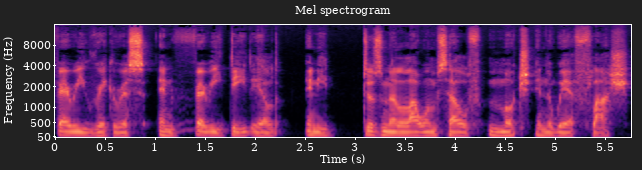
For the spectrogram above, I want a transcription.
very rigorous and very detailed, and he doesn't allow himself much in the way of flash.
